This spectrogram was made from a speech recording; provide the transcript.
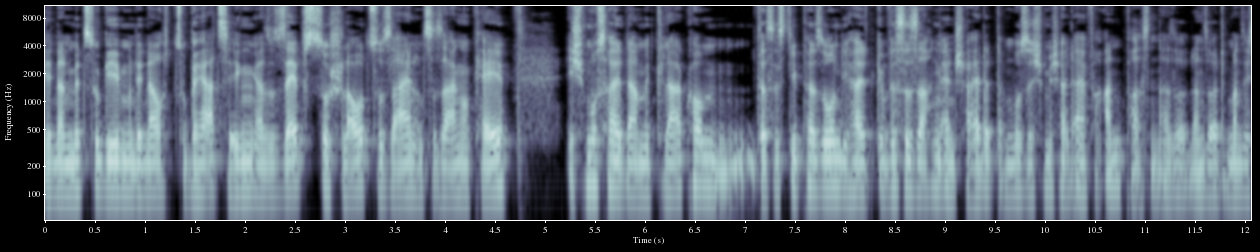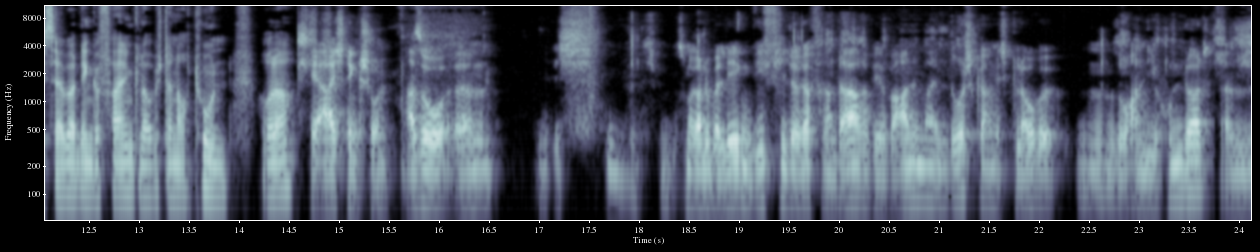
den dann mitzugeben und den auch zu beherzigen. Also selbst so schlau zu sein und zu sagen, okay, ich muss halt damit klarkommen, das ist die Person, die halt gewisse Sachen entscheidet, da muss ich mich halt einfach anpassen. Also dann sollte man sich selber den Gefallen, glaube ich, dann auch tun, oder? Ja, ich denke schon. Also ähm, ich, ich muss mal gerade überlegen, wie viele Referendare wir waren in meinem Durchgang. Ich glaube, so an die 100. Ähm,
